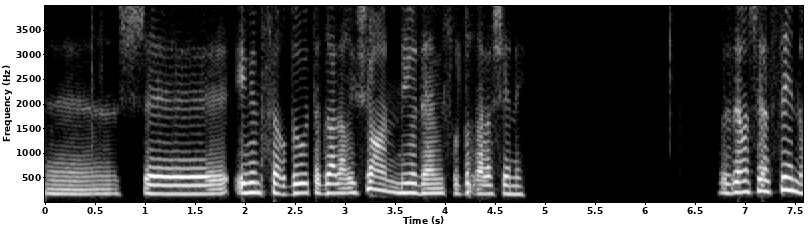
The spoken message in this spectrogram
אה, שאם הם שרדו את הגל הראשון מי יודע אם ישרדו את הגל השני. וזה מה שעשינו.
